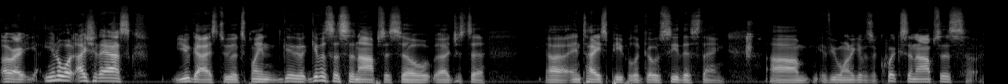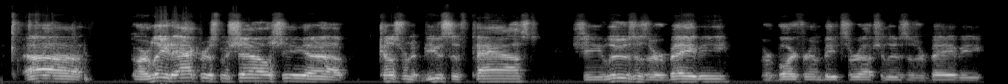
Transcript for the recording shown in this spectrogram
all right. You know what? I should ask you guys to explain. Give, give us a synopsis, so uh, just to uh, entice people to go see this thing. Um, if you want to give us a quick synopsis. Uh, our lead actress Michelle, she uh, comes from an abusive past. She loses her baby. Her boyfriend beats her up. She loses her baby.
